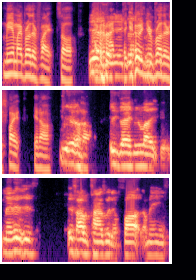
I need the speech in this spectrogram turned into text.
me and my brother fight, so Yeah, can imagine yeah, that you and your brothers fight. You know, Yeah, exactly. Like, man, it, it's it's all the times we done fought. I mean,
